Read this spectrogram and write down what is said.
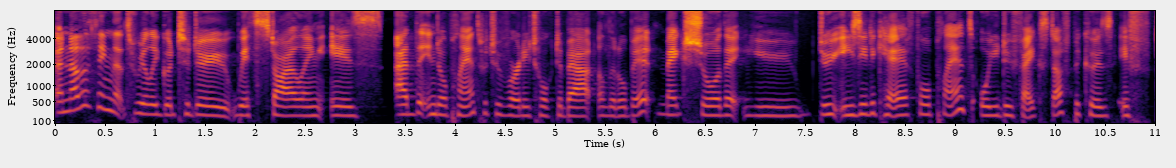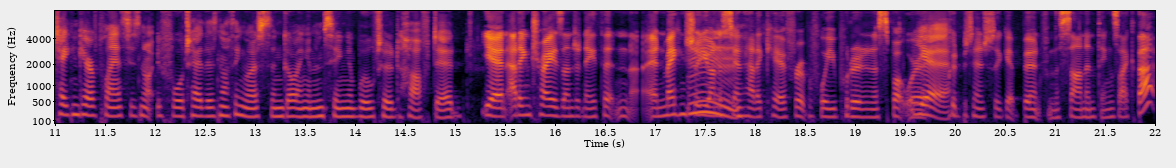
another thing that's really good to do with styling is add the indoor plants, which we've already talked about a little bit. Make sure that you do easy to care for plants or you do fake stuff because if taking care of plants is not your forte, there's nothing worse than going in and seeing a wilted, half dead. Yeah, and adding trays underneath it and, and making sure you mm. understand how to care for it before you put it in a spot where Yeah. it could potentially get burnt from the sun and things like that.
